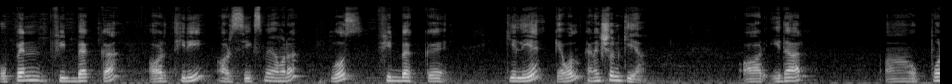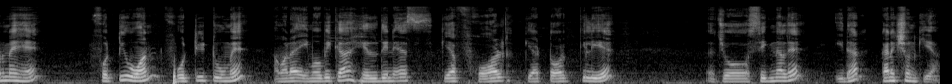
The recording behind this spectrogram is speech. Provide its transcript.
ओपन फीडबैक का और थ्री और सिक्स में हमारा क्लोज फीडबैक के, लिए केवल कनेक्शन किया। और इधर ऊपर में है फोर्टी वन फोर्टी टू में हमारा इमोबी का हेल्दीनेस क्या फॉल्ट क्या टॉर्क के लिए जो सिग्नल है इधर कनेक्शन किया।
